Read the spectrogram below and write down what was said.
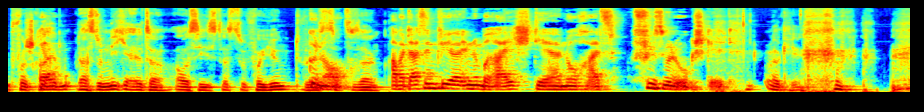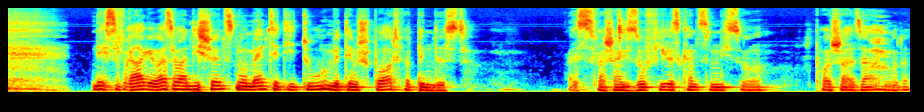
verschreiben, ja. dass du nicht älter aussiehst, dass du verjüngt wirst genau. sozusagen. Aber da sind wir in einem Bereich, der noch als physiologisch gilt. Okay. Nächste Frage. Was waren die schönsten Momente, die du mit dem Sport verbindest? Es ist wahrscheinlich so viel, das kannst du nicht so pauschal sagen, oder?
